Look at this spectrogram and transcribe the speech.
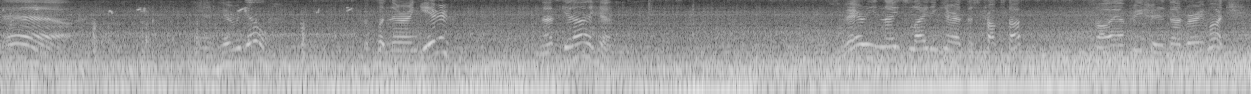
Yeah. And here we go. We're putting her in gear. Let's get out of here. It's very nice lighting here at this truck stop. So I appreciate that very much.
